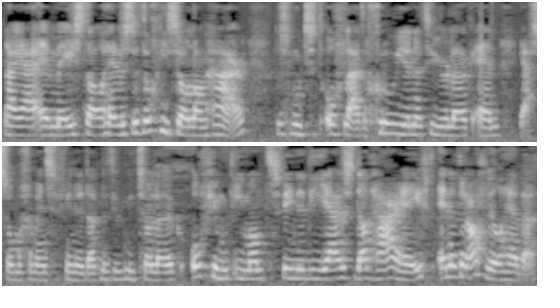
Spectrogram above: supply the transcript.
Nou ja, en meestal hebben ze toch niet zo lang haar. Dus moeten ze het of laten groeien natuurlijk. En ja, sommige mensen vinden dat natuurlijk niet zo leuk. Of je moet iemand vinden die juist dat haar heeft en het eraf wil hebben.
